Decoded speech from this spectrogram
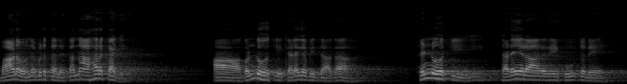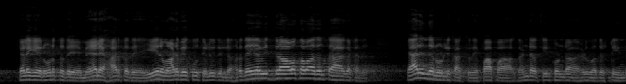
ಬಾಣವನ್ನು ಬಿಡುತ್ತಾನೆ ತನ್ನ ಆಹಾರಕ್ಕಾಗಿ. ಆ ಗಂಡು ಹಕ್ಕಿ ಕೆಳಗೆ ಬಿದ್ದಾಗ ಹೆಣ್ಣು ಹಕ್ಕಿ ತಡೆಯಲಾರದೆ ಕೂಗ್ತದೆ ಕೆಳಗೆ ನೋಡುತ್ತದೆ, ಮೇಲೆ ಹಾರ್ತದೆ, ಏನು ಮಾಡಬೇಕು ತಿಳಿಯುವುದಿಲ್ಲ. ಹೃದಯ ವಿದ್ರಾವಕವಾದಂತಹ ಘಟನೆ. ಯಾರಿಂದ ನೋಡಲಿಕ್ಕಾಗ್ತದೆ? ಪಾಪ ಗಂಡ ತೀರ್ಕೊಂಡ ಹೇಳುವ ದೃಷ್ಟಿಯಿಂದ,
